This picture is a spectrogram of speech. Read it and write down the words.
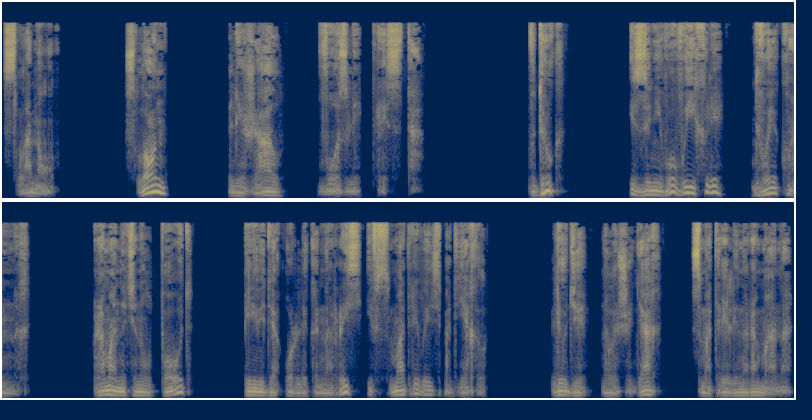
слоном. Слон лежал возле креста. Вдруг из-за него выехали двое конных. Роман натянул повод, переведя орлика на рысь и, всматриваясь, подъехал. Люди на лошадях смотрели на Романа.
